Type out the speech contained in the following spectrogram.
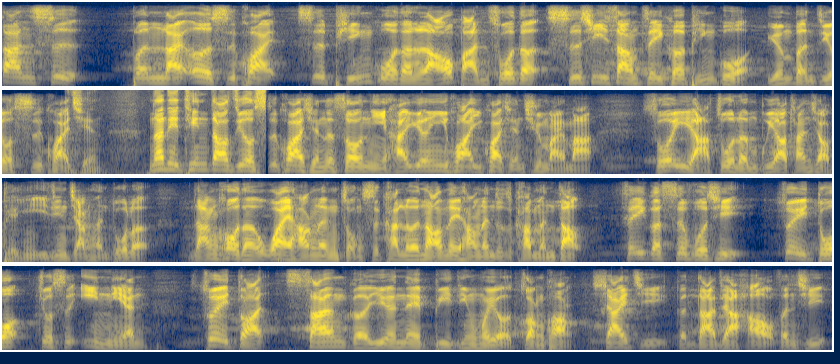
但是。本来二十块是苹果的老板说的，实际上这颗苹果原本只有四块钱。那你听到只有四块钱的时候，你还愿意花一块钱去买吗？所以啊，做人不要贪小便宜，已经讲很多了。然后呢，外行人总是看热闹，内行人都是看门道。这个伺服器最多就是一年，最短三个月内必定会有状况。下一集跟大家好好分析。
